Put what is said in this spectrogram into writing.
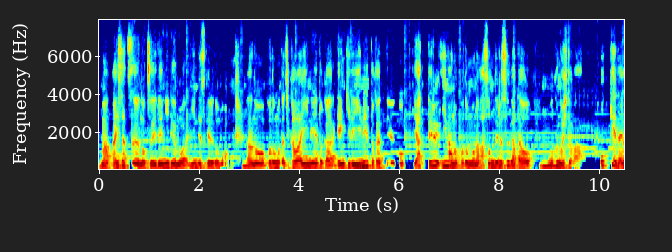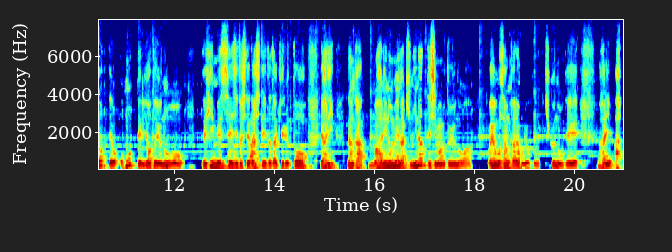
まあ挨拶のついでにでもいいんですけれども、あの子どもたちかわいいねとか元気でいいねとかっていうのをやってる今の子どもの遊んでる姿を多くの人が OK だよって思ってるよというのをぜひメッセージとして出していただけるとやはりなんか周りの目が気になってしまうというのは親御さんからもよく聞くのでやはりあ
